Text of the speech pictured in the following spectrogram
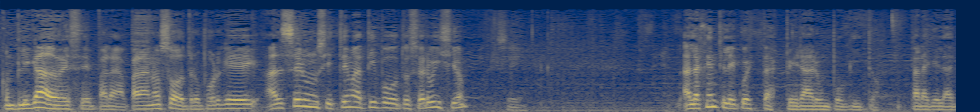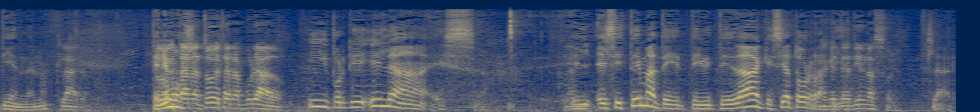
complicado ese para, para nosotros, porque al ser un sistema tipo autoservicio, Sí, a la gente le cuesta esperar un poquito para que la atiendan, ¿no? claro. Tenemos- Todo, están, todo están apurado. Y porque es la... Es, el, el sistema te, te, te da que sea todo Para que rápido. te atienda solo. Claro.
